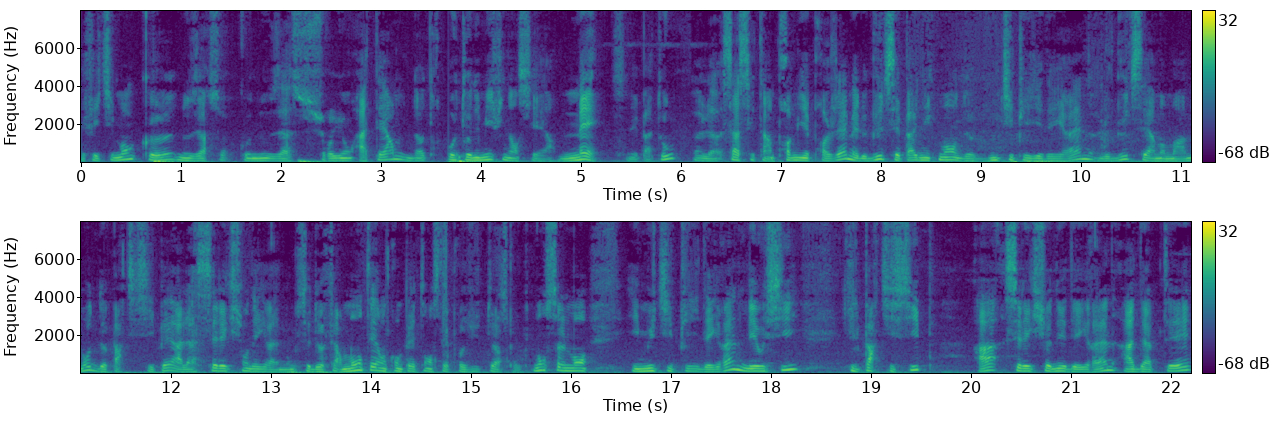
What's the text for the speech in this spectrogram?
effectivement que nous, que nous assurions à terme notre autonomie financière. Mais ce n'est pas tout. Ça, c'est un premier projet, mais le but, c'est pas uniquement de multiplier des graines. Le but, c'est à un moment ou à un autre de participer à la sélection des graines. Donc, c'est de faire monter en compétence les producteurs pour que non seulement ils multiplient des graines, mais aussi qu'ils participent à sélectionner des graines adaptées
